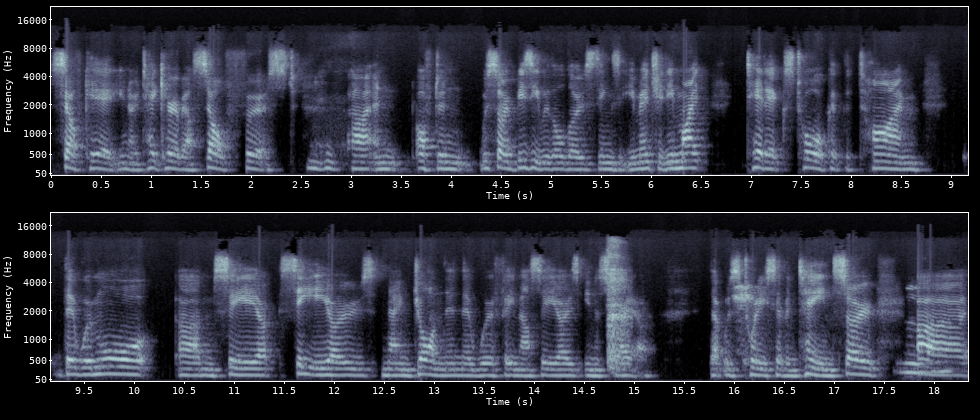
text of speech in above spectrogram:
self care, you know, take care of ourselves 1st mm-hmm. uh, and often we're so busy with all those things that you mentioned. In my TEDx talk at the time, there were more um, CEO, CEOs named John than there were female CEOs in Australia. That was 2017. So mm-hmm. uh,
